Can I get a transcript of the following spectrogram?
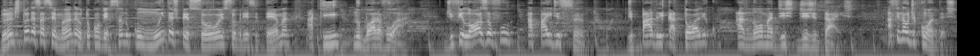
Durante toda essa semana eu estou conversando com muitas pessoas sobre esse tema aqui no Bora Voar. De filósofo a pai de santo, de padre católico a nômades digitais. Afinal de contas,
